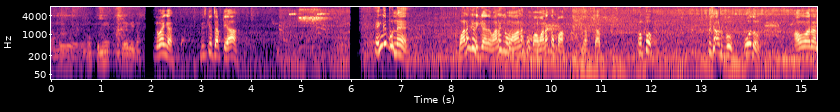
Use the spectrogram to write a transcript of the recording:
நம்மளோட நோக்கமே சேவை தான் இங்கே வாங்க. பிஸ்கெட் சாப்பிட்டியா? எங்கே பொண்ணு? வணக்கம் வைக்காத. வணக்கம் வணக்கம்ப்பா வணக்கம்ப்பா. இந்த சாப்பிட்டு போ. போய் சாப்பிட்டு போ. போதும். அவன் வர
